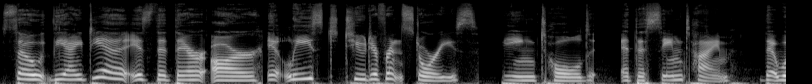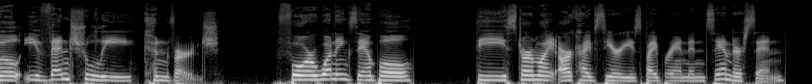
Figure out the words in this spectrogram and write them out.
So, the idea is that there are at least two different stories being told at the same time that will eventually converge. For one example, the Stormlight Archive series by Brandon Sanderson.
